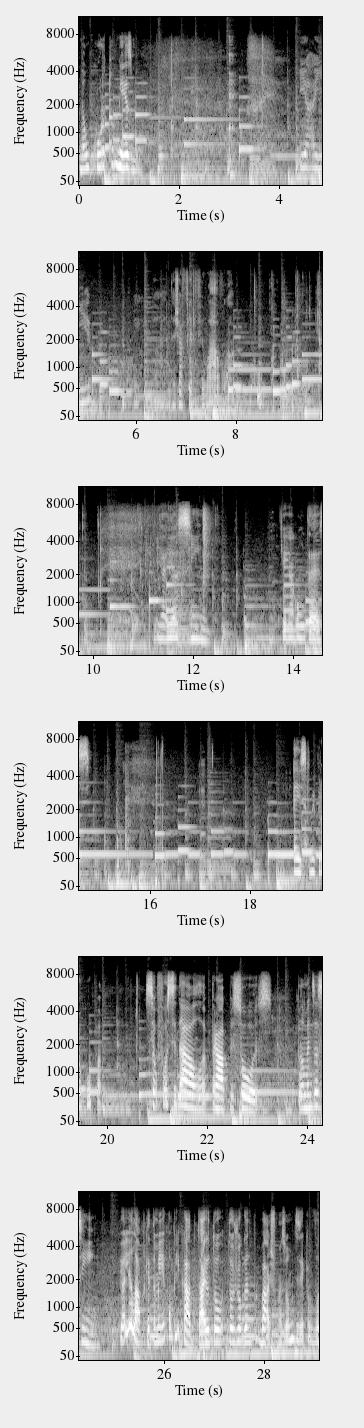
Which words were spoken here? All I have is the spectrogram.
Não curto mesmo. E aí. Ainda já ferveu água. E aí assim. O que, que acontece? É isso que me preocupa. Se eu fosse dar aula para pessoas, pelo menos assim, e olha lá, porque também é complicado, tá? Eu tô, tô jogando por baixo, mas vamos dizer que eu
